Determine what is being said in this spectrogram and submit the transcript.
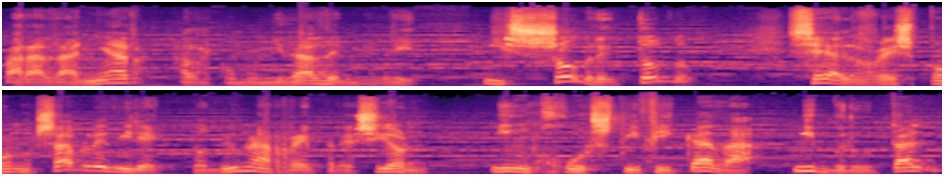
para dañar a la comunidad de Madrid y sobre todo sea el responsable directo de una represión injustificada y brutal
